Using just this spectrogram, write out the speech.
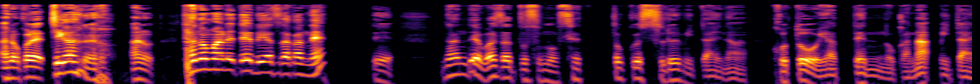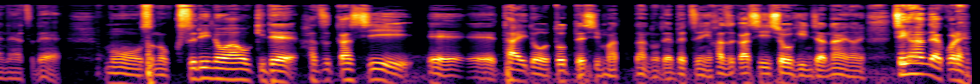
あのこれ違うのよ。あの、頼まれてるやつだからね。で、なんでわざとその説得するみたいなことをやってんのかなみたいなやつで、もうその薬の青木で恥ずかしい、えー、態度をとってしまったので別に恥ずかしい商品じゃないのに、違うんだよこれ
